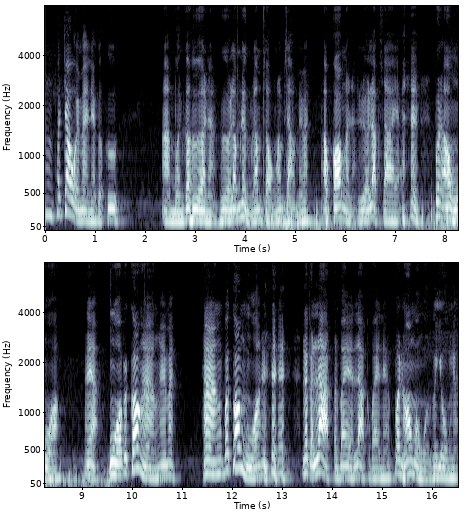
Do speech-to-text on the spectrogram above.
ำพระเจ้าเห็นไหมเนี่ยก็คือ อ่าเหมือนกับเรือนะเรือลำหนึ่งลำสองลำสามเห็นไหมเอากล้องอะนะเรือลักทรายอะเพื่อนเอาหัว เนี่ยหัวไปกล้องห่างเห็นไหมห่างไปกล้องหัว แล้วก็ลากกันไปลากกันไปเนี่ยเพื่อนห้องว่าหัวก็โยงเนี่ย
